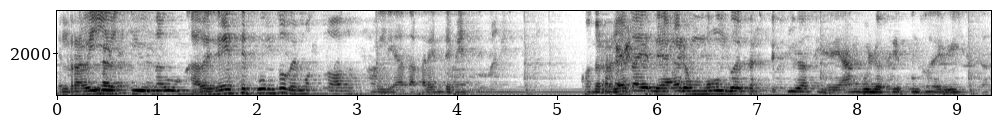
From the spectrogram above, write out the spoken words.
El rabillo es así de una aguja. Desde ese punto vemos toda nuestra realidad aparentemente, Cuando en realidad debe haber un mundo de perspectivas y de ángulos y de puntos de vista.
